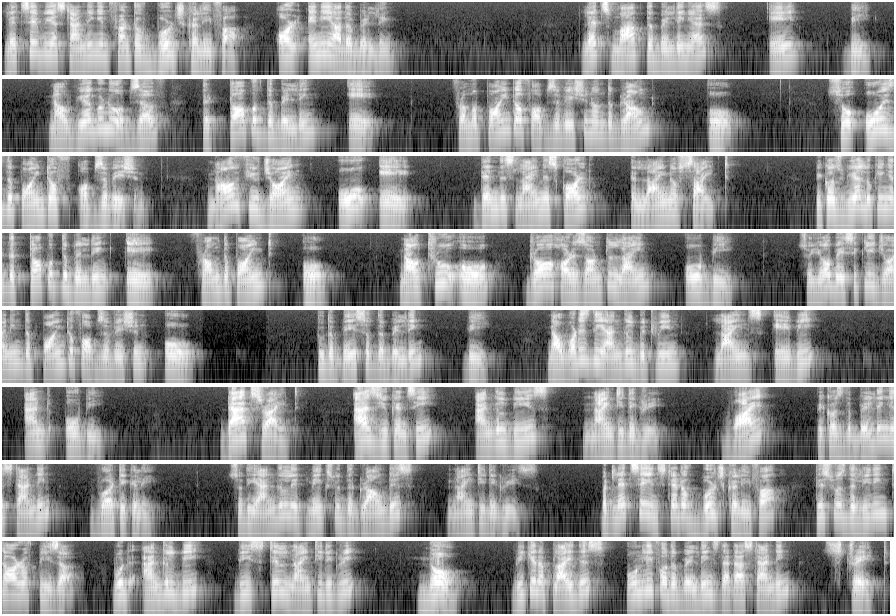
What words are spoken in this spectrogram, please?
Let's say we are standing in front of Burj Khalifa or any other building. Let's mark the building as A, B. Now we are going to observe the top of the building A from a point of observation on the ground O. So O is the point of observation. Now if you join OA, then this line is called the line of sight because we are looking at the top of the building A from the point O. Now through O, draw a horizontal line OB. So you're basically joining the point of observation O to the base of the building B. Now what is the angle between lines AB and OB? That's right. As you can see, angle B is 90 degree. Why? Because the building is standing vertically. So the angle it makes with the ground is 90 degrees. But let's say instead of Burj Khalifa, this was the leaning tower of Pisa. Would angle B be still 90 degree? No. We can apply this only for the buildings that are standing straight.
